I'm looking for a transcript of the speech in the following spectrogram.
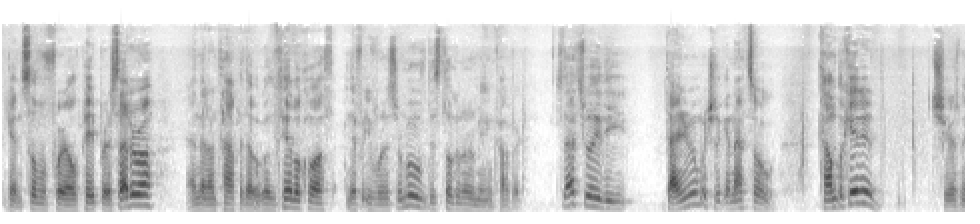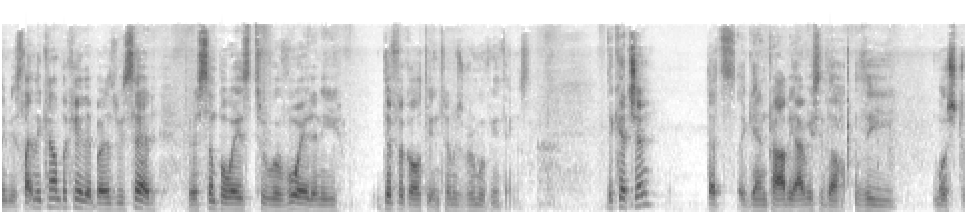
Again, silver foil, paper, etc. And then on top of that will go the tablecloth. And therefore, even when it's removed, it's still going to remain covered. So that's really the dining room, which again not so complicated. Chairs may be slightly complicated, but as we said, there are simple ways to avoid any difficulty in terms of removing things. The kitchen, that's again probably obviously the the most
